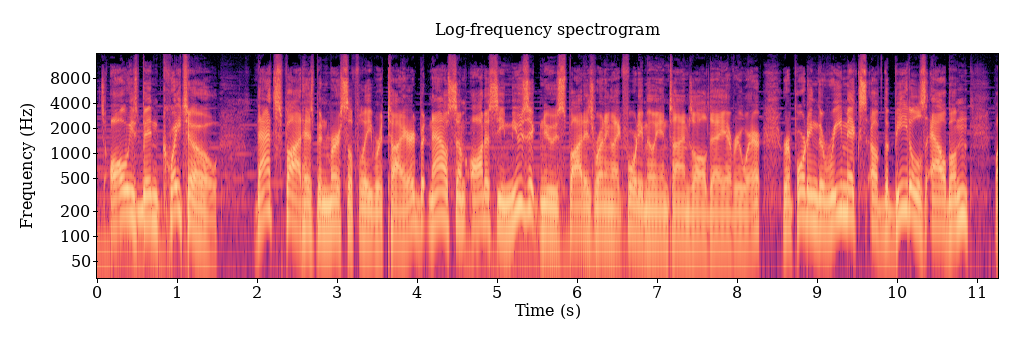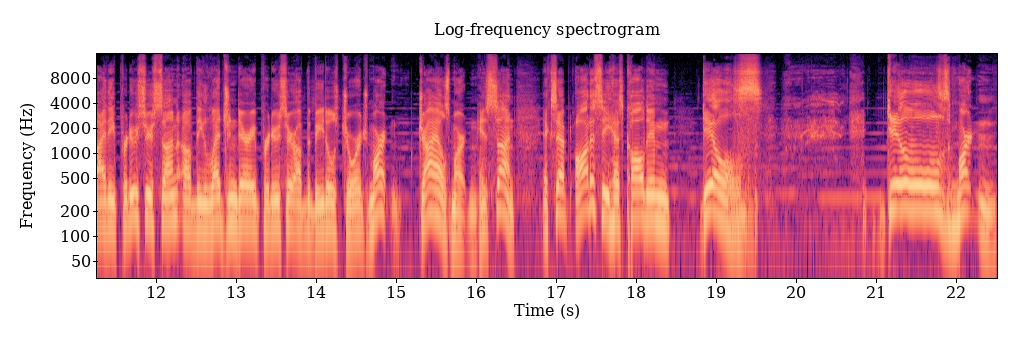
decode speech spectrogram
It's always been Cueto. That spot has been mercifully retired, but now some Audacy music news spot is running like 40 million times all day everywhere, reporting the remix of the Beatles album by the producer's son of the legendary producer of the Beatles, George Martin, Giles Martin, his son. Except Audacy has called him Gills. Gills Martin.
